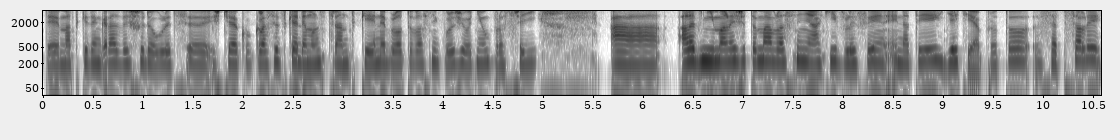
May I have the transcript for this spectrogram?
Ty matky tenkrát vyšly do ulic ještě jako klasické demonstrantky, nebylo to vlastně kvůli životnímu prostředí, a, ale vnímali, že to má vlastně nějaký vliv i na ty jejich děti a proto sepsali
